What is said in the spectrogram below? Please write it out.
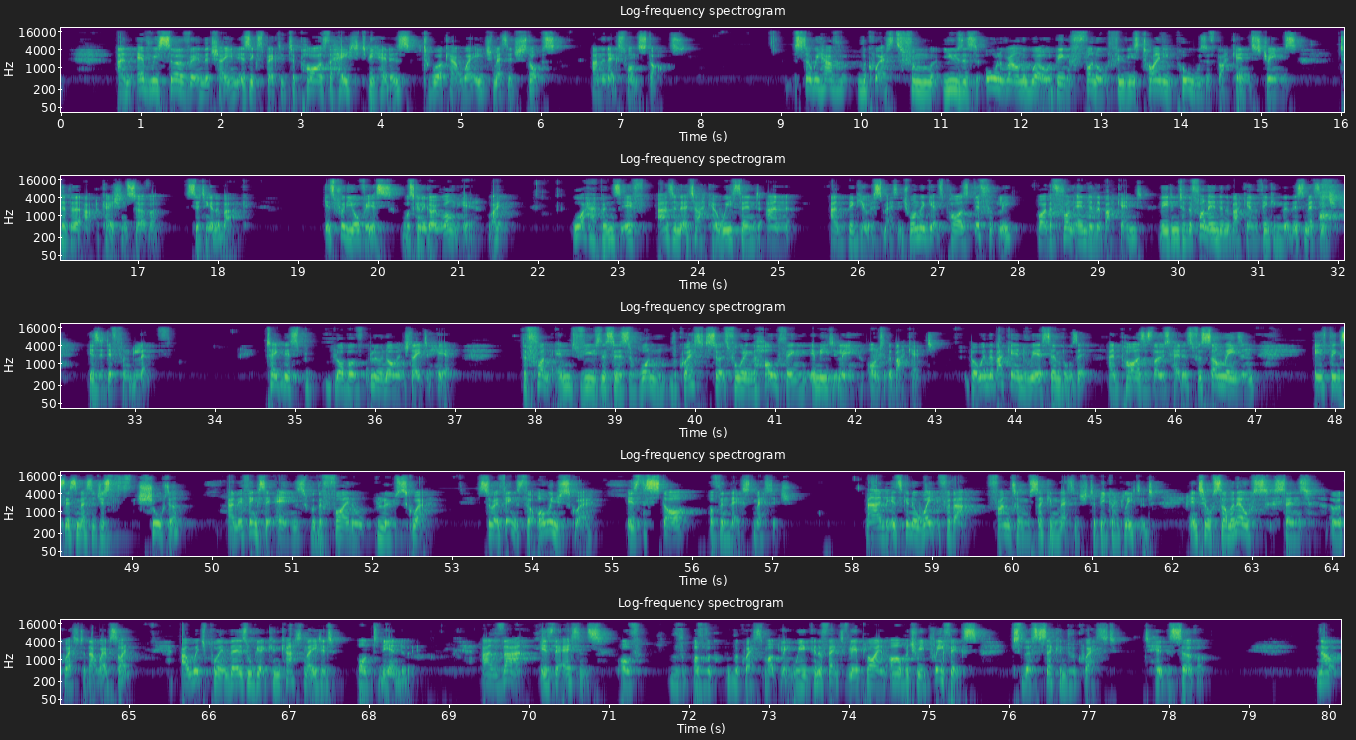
And every server in the chain is expected to parse the HTTP headers to work out where each message stops and the next one starts. So we have requests from users all around the world being funneled through these tiny pools of backend streams to the application server sitting at the back. It's pretty obvious what's going to go wrong here, right? What happens if, as an attacker, we send an ambiguous message, one that gets parsed differently by the front end and the back end, leading to the front end and the back end thinking that this message is a different length. Take this blob of blue and orange data here. The front end views this as one request, so it's forwarding the whole thing immediately onto the back end. But when the back end reassembles it and parses those headers, for some reason, it thinks this message is shorter and it thinks it ends with the final blue square. So it thinks the orange square is the start of the next message. And it's going to wait for that phantom second message to be completed until someone else sends a request to that website, at which point theirs will get concatenated onto the end of it. And that is the essence of, of request smuggling. We can effectively apply an arbitrary prefix to the second request to hit the server. Now,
